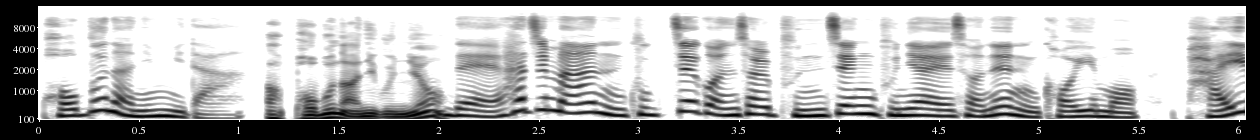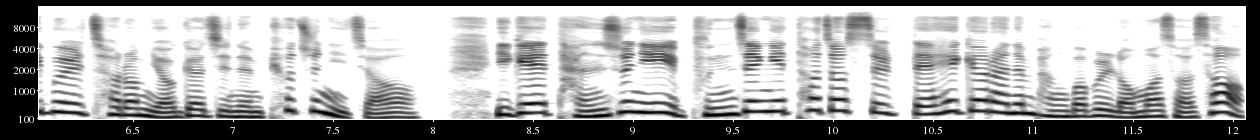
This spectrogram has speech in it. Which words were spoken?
법은 아닙니다. 아, 법은 아니군요. 네, 하지만 국제 건설 분쟁 분야에서는 거의 뭐 바이블처럼 여겨지는 표준이죠. 이게 단순히 분쟁이 터졌을 때 해결하는 방법을 넘어서서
